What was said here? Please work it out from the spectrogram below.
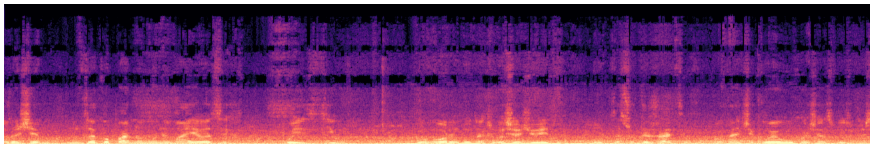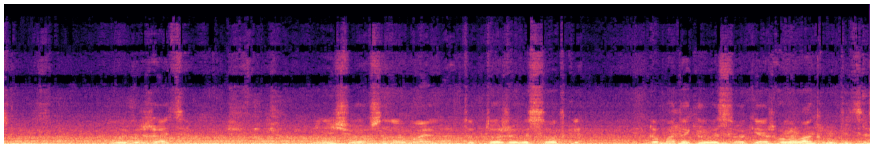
Коротше, в Закопаному немає оцих поїздів по городу. Так що ви що, чуєте? Блін, За що держатися? Богданчикове ухо зараз візьмуся. Буду держатися. Ну нічого, все нормально. Тут теж висотки. Дома такі високі, аж голова крутиться.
